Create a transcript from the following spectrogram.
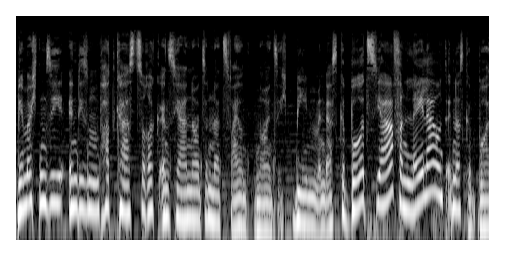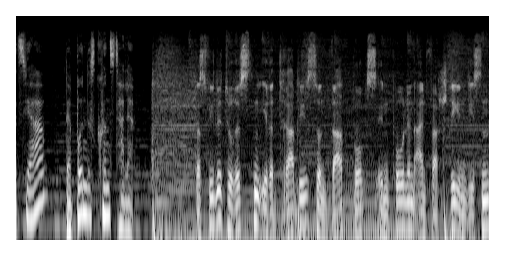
Wir möchten Sie in diesem Podcast zurück ins Jahr 1992 beamen, in das Geburtsjahr von Leila und in das Geburtsjahr der Bundeskunsthalle. Dass viele Touristen ihre Trabis und Wartburgs in Polen einfach stehen ließen,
